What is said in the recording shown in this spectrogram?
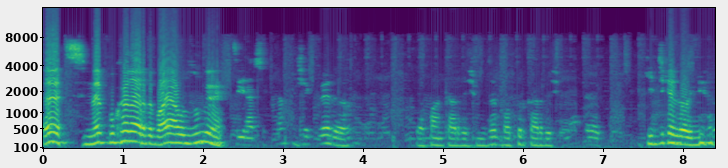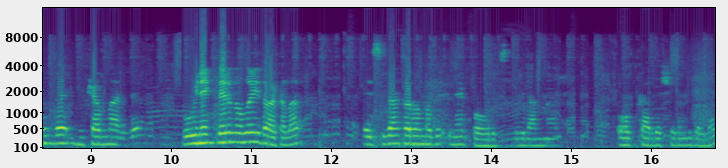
Evet, map bu kadardı. Bayağı uzun bir mapti gerçekten. Teşekkür ediyorum. Yapan kardeşimize, Batur kardeşime. Evet, ikinci kez oynuyorum ve mükemmeldi. Bu ineklerin olayı da arkalar. Eskiden kanalın adı İnek Favorix'ti bilenler. Old kardeşlerim bilirler.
